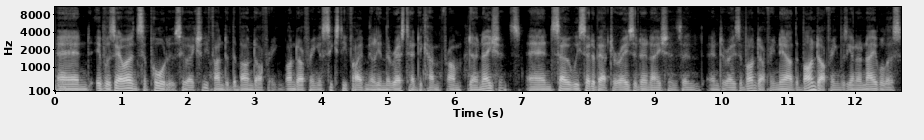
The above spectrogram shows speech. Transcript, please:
And it was our own supporters who actually funded the bond offering. Bond offering is 65 million. The rest had to come from donations. And so we set about to raise the donations and, and to raise a bond offering. Now, the bond offering was going to enable us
